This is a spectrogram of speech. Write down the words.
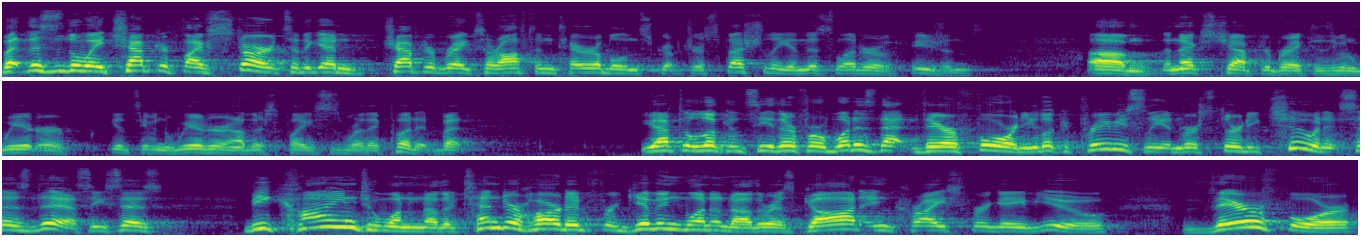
But this is the way chapter 5 starts. And again, chapter breaks are often terrible in Scripture, especially in this letter of Ephesians. Um, the next chapter break is even weirder. It's even weirder in other places where they put it. But you have to look and see, therefore, what is that therefore? And you look at previously in verse 32, and it says this He says, be kind to one another, tenderhearted, forgiving one another, as God in Christ forgave you. Therefore,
